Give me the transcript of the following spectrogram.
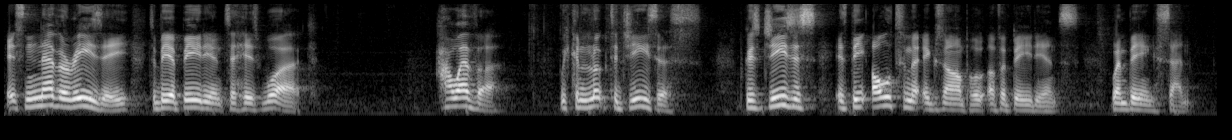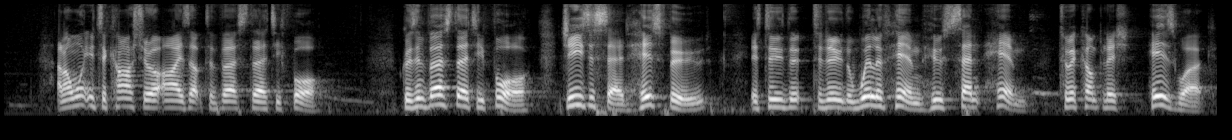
It's never easy to be obedient to his work. However, We can look to Jesus because Jesus is the ultimate example of obedience when being sent. And I want you to cast your eyes up to verse 34. Because in verse 34, Jesus said his food is to, the, to do the will of him who sent him to accomplish his work.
